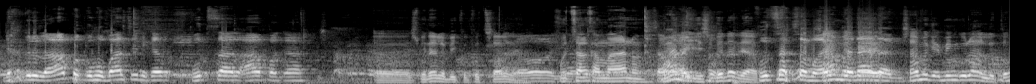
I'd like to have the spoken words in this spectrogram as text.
Jangan dulu apa kau mau bahas ini kan futsal apakah? Eh, sebenarnya lebih ke futsalnya. Oh, iya. Futsal sama anu. Mana itu. sih sebenarnya? Futsal sama sama kayak sama kayak minggu lalu tuh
